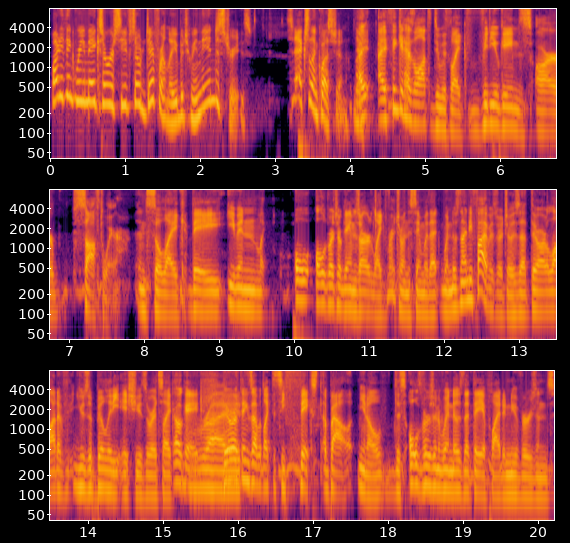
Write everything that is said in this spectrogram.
Why do you think remakes are received so differently between the industries? It's an excellent question. I, I think it has a lot to do with like video games are software and so like they even like old, old retro games are like retro in the same way that Windows 95 is retro. Is that there are a lot of usability issues where it's like, okay, there are things I would like to see fixed about you know this old version of Windows that they apply to new versions.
